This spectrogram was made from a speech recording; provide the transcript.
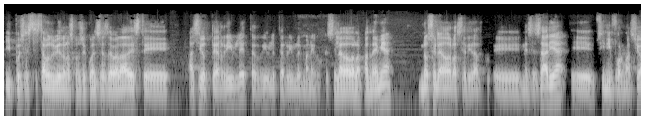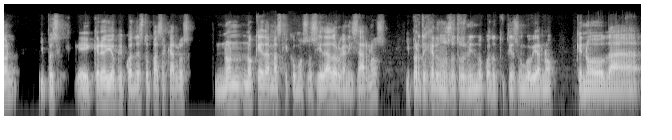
y pues este, estamos viviendo las consecuencias. De verdad, este, ha sido terrible, terrible, terrible el manejo que se le ha dado a la pandemia. No se le ha dado la seriedad eh, necesaria, eh, sin información. Y pues creo yo que cuando esto pasa, Carlos, no, no queda más que como sociedad organizarnos y protegernos nosotros mismos cuando tú tienes un gobierno que no da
